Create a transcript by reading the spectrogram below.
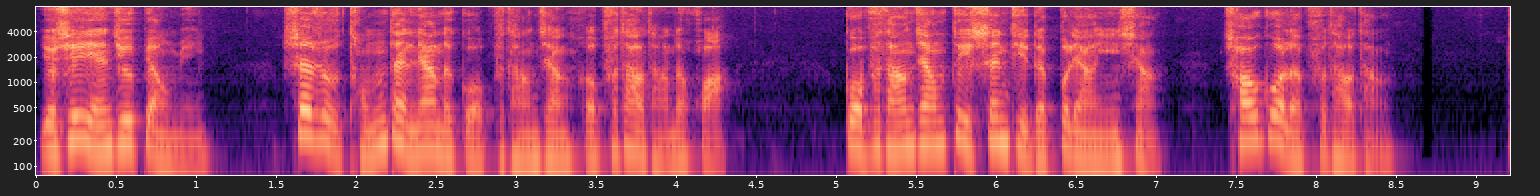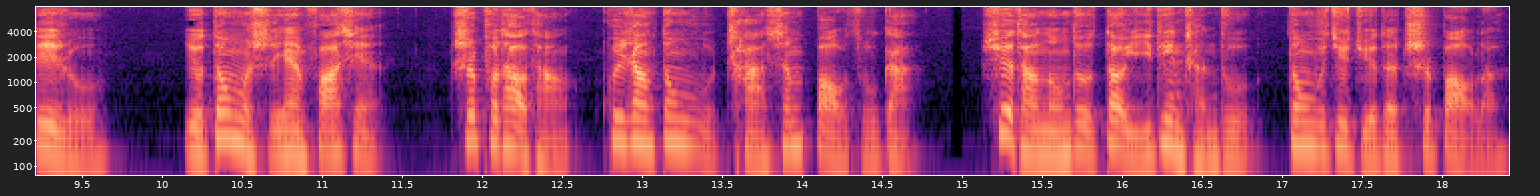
有些研究表明，摄入同等量的果葡糖浆和葡萄糖的话，果葡糖浆对身体的不良影响超过了葡萄糖。例如，有动物实验发现，吃葡萄糖会让动物产生饱足感，血糖浓度到一定程度，动物就觉得吃饱了，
